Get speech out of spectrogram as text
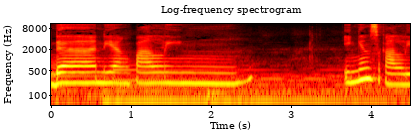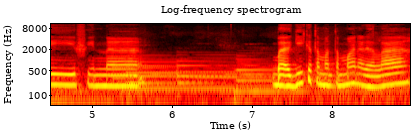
Dan yang paling ingin sekali Vina bagi ke teman-teman adalah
